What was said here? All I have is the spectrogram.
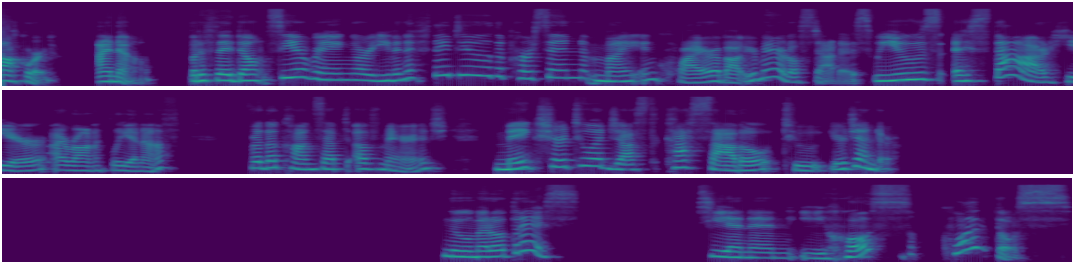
Awkward, I know. But if they don't see a ring, or even if they do, the person might inquire about your marital status. We use estar here, ironically enough, for the concept of marriage. Make sure to adjust casado to your gender. Número tres. ¿Tienen hijos? ¿Cuántos?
